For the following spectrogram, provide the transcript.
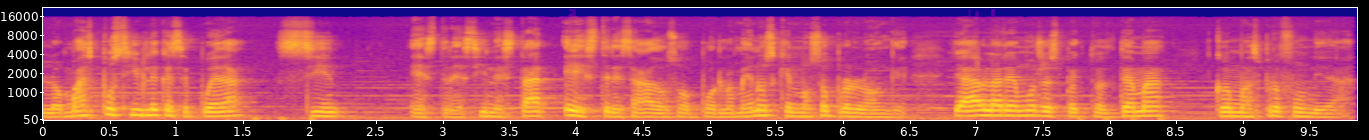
lo más posible que se pueda sin estrés, sin estar estresados o por lo menos que no se prolongue. Ya hablaremos respecto al tema con más profundidad.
